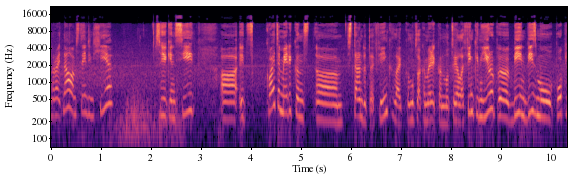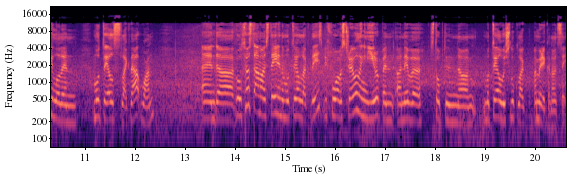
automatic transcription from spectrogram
right now I'm standing here so you can see uh, it's quite American um, standard, I think. Like looks like American motel. I think in Europe, uh, B&B is more popular than motels like that one. And uh, well, first time I stayed in a motel like this. Before I was traveling in Europe, and I never stopped in a motel which looked like American, I'd say.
